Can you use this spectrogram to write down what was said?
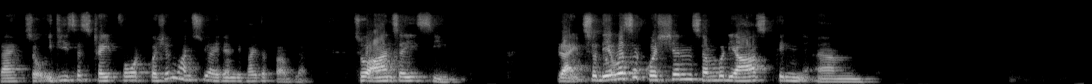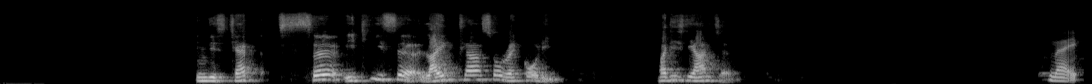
Right. So it is a straightforward question once you identify the problem. So answer is C. Right. So there was a question somebody asked in um, in this chat, sir, it is a live class or recording. What is the answer? Like,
